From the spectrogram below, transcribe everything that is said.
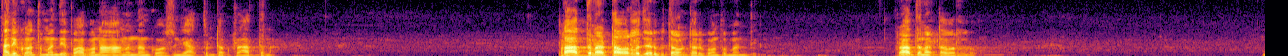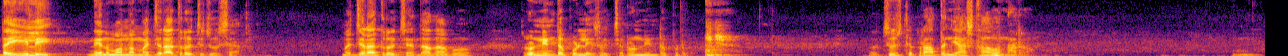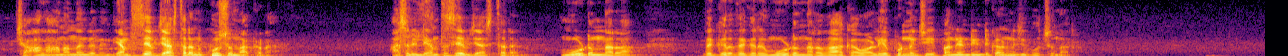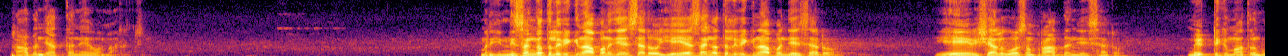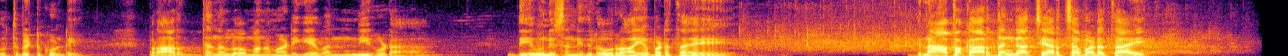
అని కొంతమంది పాప నా ఆనందం కోసం చేస్తుంటారు ప్రార్థన. ప్రార్థన టవర్లు జరుపుతూ ఉంటారు కొంతమంది. ప్రార్థన టవర్లు. డైలీ నేను మొన్న మధ్యరాత్రి వచ్చి చూశా. మధ్యరాత్రి వచ్చా. దాదాపు రెండింటప్పుడు లేచి వచ్చా రెండింటప్పుడు. చూస్తే ప్రార్థన చేస్తూ ఉన్నారు. చాలా ఆనందం కలిగింది. ఎంతసేపు చేస్తారని కూర్చున్నా అక్కడ. అసలు వీళ్ళు ఎంతసేపు చేస్తారని? మూడున్నర దగ్గర దగ్గర మూడున్నర దాకా వాళ్ళు ఎప్పటి నుంచి? పన్నెండింటి కాడ నుంచి కూర్చున్నారు. ప్రార్థన చేస్తానే ఉన్నారు. మరి ఎన్ని సంగతులు విజ్ఞాపన చేశారో? ఏ ఏ సంగతులు విజ్ఞాపన చేశారో? ఏ ఏ విషయాల కోసం ప్రార్థన చేశారో? మెట్టికి మాత్రం గుర్తుపెట్టుకోండి. ప్రార్థనలో మనం అడిగేవన్నీ కూడా దేవుని సన్నిధిలో రాయబడతాయి. జ్ఞాపకార్థంగా చేర్చబడతాయి.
